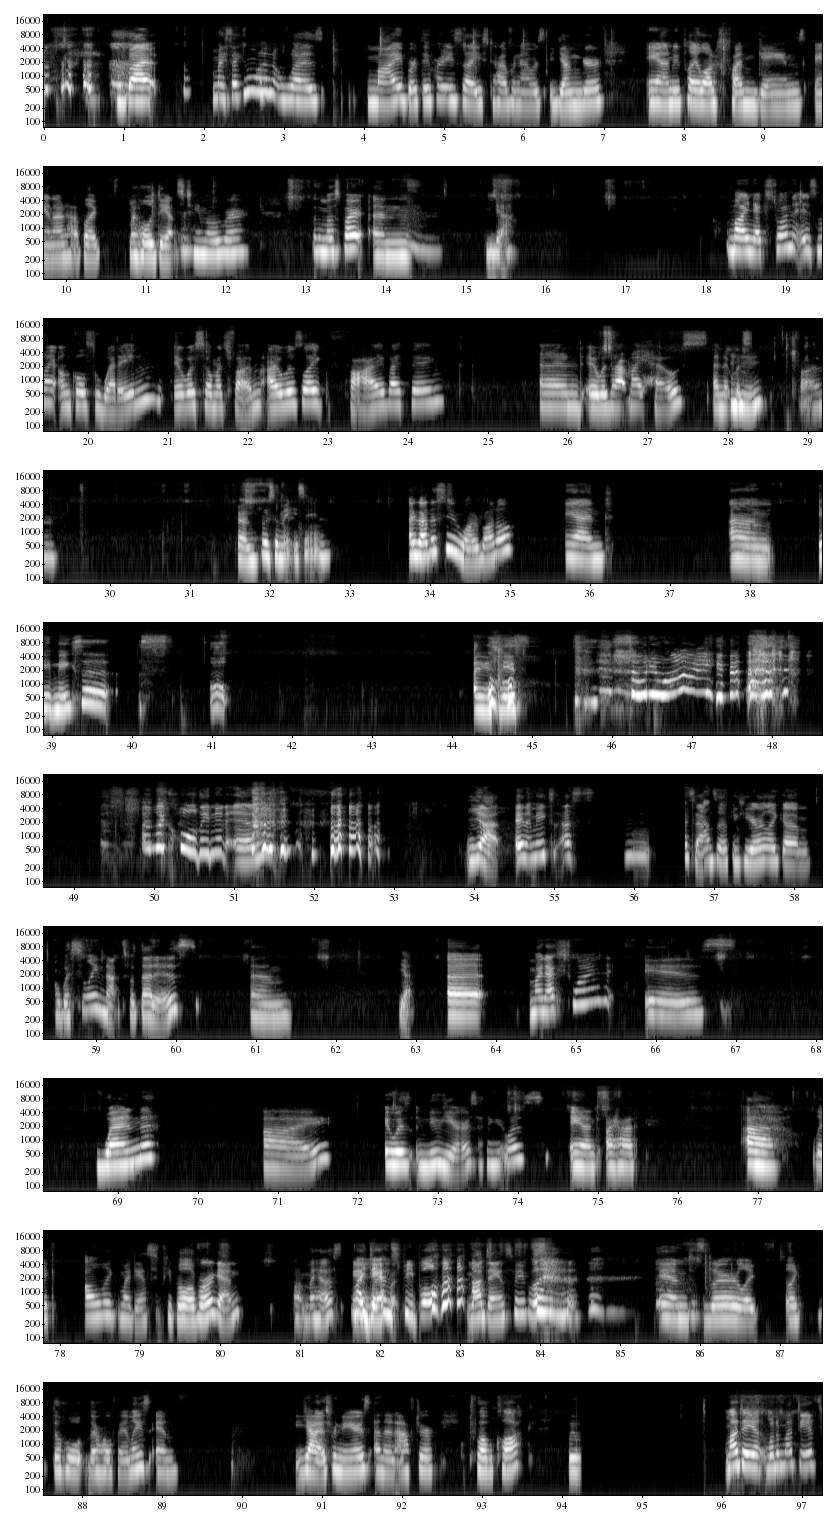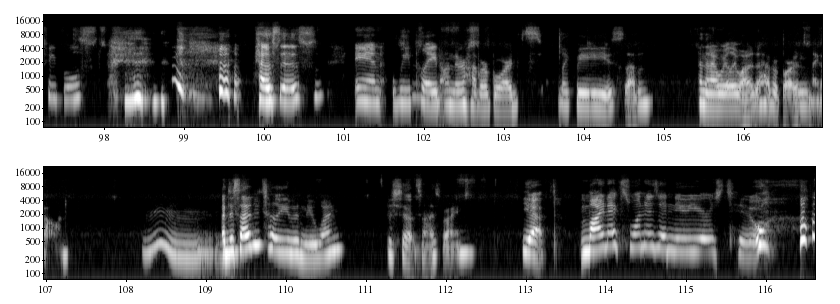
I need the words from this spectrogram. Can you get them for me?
But my second one was my birthday parties that I used to have when I was younger, and we'd play a lot of fun games, and I'd have like my whole dance team over for the most part, and yeah. My next one is my uncle's wedding. It was so much fun. I was like five, I think. And it was at my house and it was Mhm. fun. Good. It was amazing. I got this new water bottle, and um, it makes a Oh. I need to sneeze. so do I. I'm like holding it in. yeah, and it makes a s- a sound. So if you hear like um a whistling, that's what that is. Um. Yeah. Uh, my next one is when I. It was New Year's, I think it was, and I had, uh, like all like my dance people over again at my house. My and, like, dance people. my dance people and they're like like the whole their whole families and yeah it's for new year's and then after 12 o'clock we my dance one of my dance people's houses and we played on their hoverboards like we used them and then i really wanted a hoverboard and then i got one Hmm. i decided to tell you a new one just so it's not as boring Yeah. My next one is a New Year's too.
